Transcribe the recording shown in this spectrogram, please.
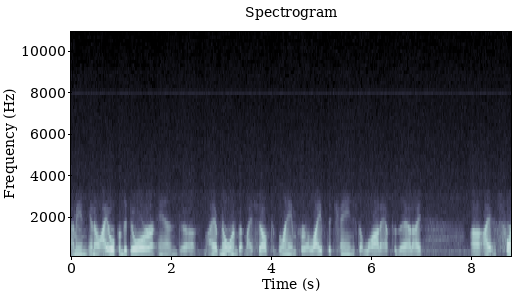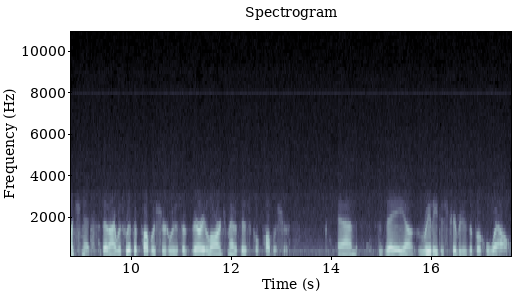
I mean, you know, I opened the door, and uh, I have no one but myself to blame for a life that changed a lot after that. I uh, I was fortunate that I was with a publisher who is a very large metaphysical publisher, and they uh, really distributed the book well.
